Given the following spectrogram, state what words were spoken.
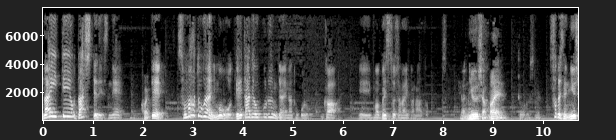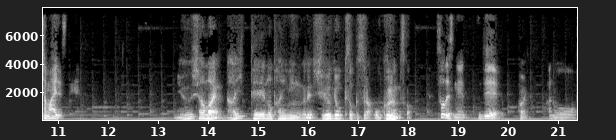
内定を出してですね、はい。で、その後ぐらいにもうデータで送るみたいなところが、えーまあベストじゃないかなと思います。入社前ってことですね。そうですね、入社前ですね。入社前、内定のタイミングで就業規則すら送るんですか？そうですね。で、はい。あの、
